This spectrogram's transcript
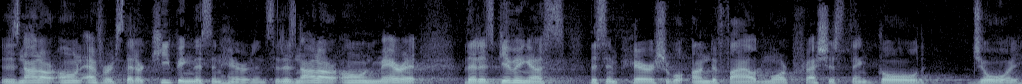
It is not our own efforts that are keeping this inheritance. It is not our own merit that is giving us this imperishable, undefiled, more precious than gold joy.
